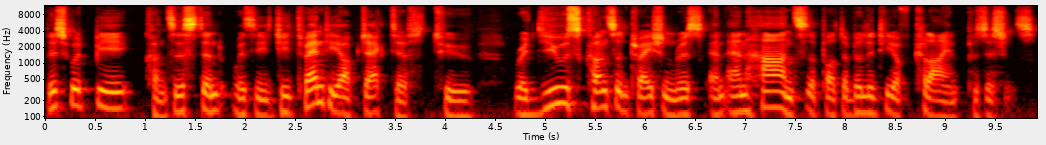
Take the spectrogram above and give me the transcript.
This would be consistent with the G20 objectives to reduce concentration risk and enhance the portability of client positions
